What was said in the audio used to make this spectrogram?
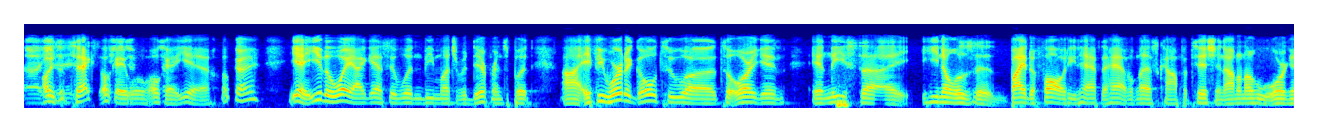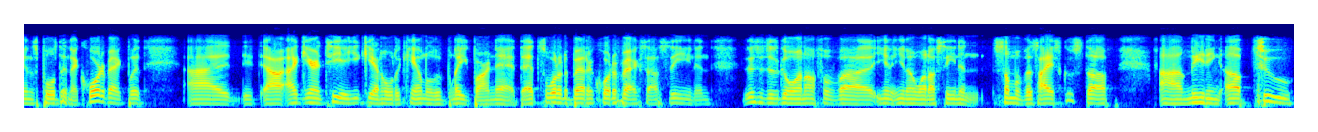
Uh, oh, he's, a Tex. Okay, well, okay, yeah, okay, yeah. Either way, I guess it wouldn't be much of a difference. But uh, if he were to go to uh, to Oregon, at least uh, he knows that by default he'd have to have less competition. I don't know who Oregon's pulled in at quarterback, but uh, I guarantee you he can't hold a candle to Blake Barnett. That's one of the better quarterbacks I've seen, and this is just going off of uh, you you know what I've seen in some of his high school stuff uh, leading up to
